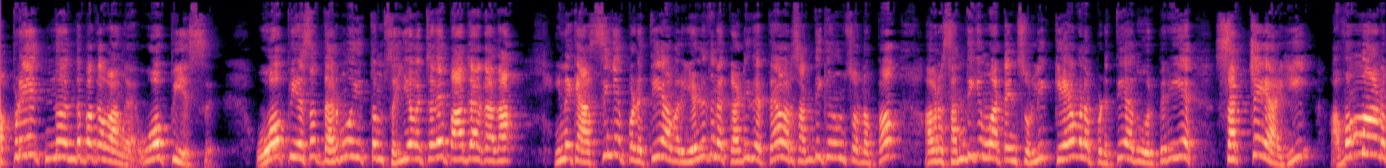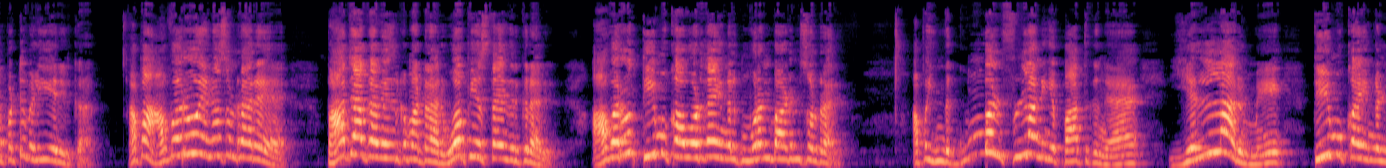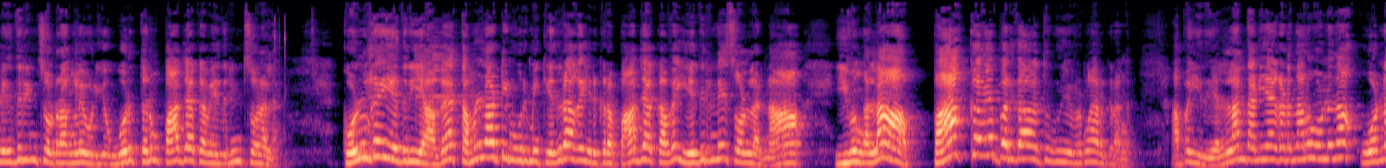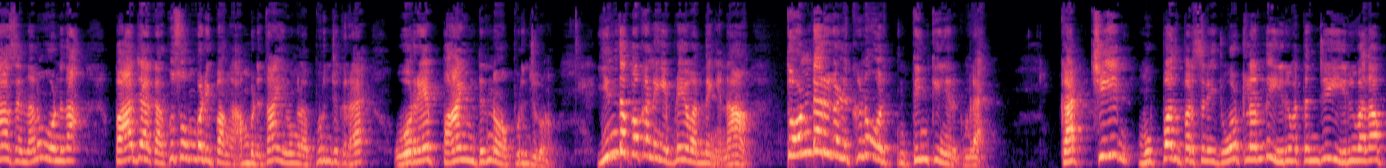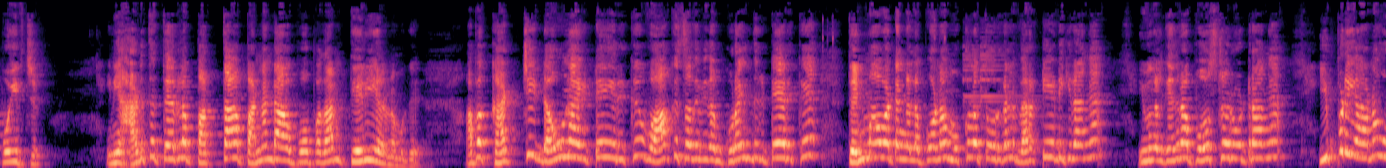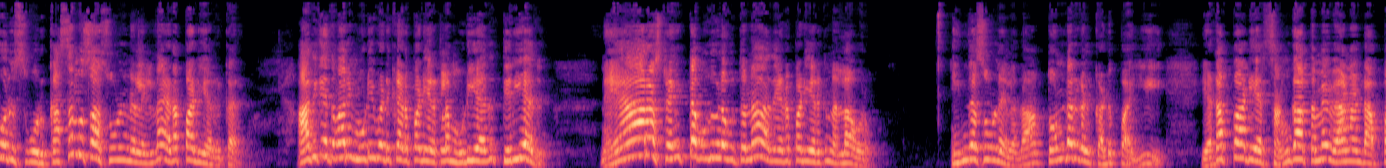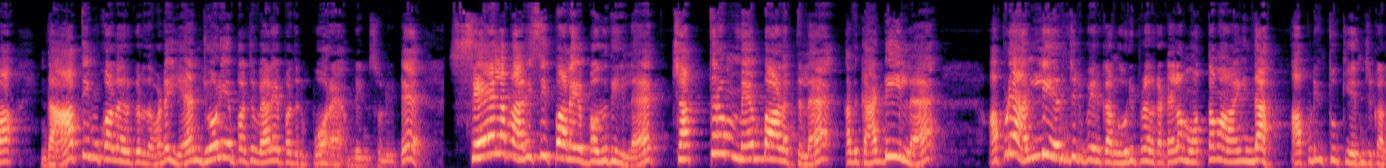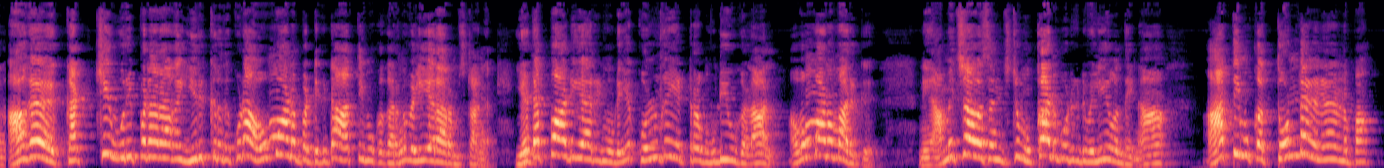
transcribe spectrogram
அப்படியே இன்னும் இந்த பக்கம் வாங்க ஓபிஎஸ் ஓபிஎஸ் தர்ம யுத்தம் செய்ய வச்சதே பாஜக தான். இன்னைக்கு அசிங்கப்படுத்தி அவர் எழுதின கடிதத்தை அவர் சந்திக்கணும்னு சொன்னப்போ அவரை சந்திக்க மாட்டேன்னு சொல்லி கேவலப்படுத்தி அது ஒரு பெரிய சர்ச்சையாகி அவமானப்பட்டு வெளியேறி இருக்கிறார். அப்ப அவரும் என்ன சொல்றாரு? பாஜகவை எதிர்க்க மாட்டாரு ஓபிஎஸ் தான் எதிர்க்கிறாரு. அவரும் திமுகவோடு தான் எங்களுக்கு முரண்பாடுன்னு சொல்றாரு. அப்ப இந்த கும்பல் ஃபுல்லா நீங்க பாத்துக்கோங்க. எல்லாருமே திமுக எங்கள் எதிரின்னு சொல்றாங்களே ஒழிய ஒருத்தரும் பாஜக எதிரின்னு சொல்லலை. கொள்கை எதிரியாக தமிழ்நாட்டின் உரிமைக்கு எதிராக இருக்கிற பாஜகவை எதிரினே சொல்லனா இவங்கெல்லாம் பார்க்கவே பரிதாபத்துக்குரியவர்களா இருக்கிறாங்க. அப்ப இது எல்லாம் தனியா கிடந்தாலும் ஒண்ணுதான் ஒன்னா சேர்ந்தாலும் ஒண்ணுதான். பாஜகவுக்கு சொம்படிப்பாங்க. அப்படிதான் இவங்களை புரிஞ்சுக்கிற ஒரே பாயிண்ட்னு நம்ம புரிஞ்சுக்கணும். இந்த பக்கம் நீங்க இப்படியே வந்தீங்கன்னா தொண்டர்களுக்குன்னு ஒரு திங்கிங் இருக்கும்ல. கட்சி முப்பது பர்சன்டேஜ் ஓட்டுல இருந்து இருபத்தஞ்சு இருபதா போயிருச்சு. இனி அடுத்த தேர்ல பத்தா பன்னெண்டாவது போப்பதான்னு தெரியல நமக்கு. அப்ப கட்சி டவுன் ஆயிட்டே இருக்கு வாக்கு சதவீதம் குறைந்துகிட்டே இருக்கு. தென் மாவட்டங்கள்ல போனா முக்குளத்தோர்கள் விரட்டி அடிக்கிறாங்க. இவங்களுக்கு எதிராக போஸ்டர் ஓட்டுறாங்க இப்படியான ஒரு ஒரு கசமுசா சூழ்நிலையில தான் எடப்பாடியார் இருக்காரு. அதுக்கேற்ற மாதிரி முடிவெடுக்க எடப்பாடியாருக்கெல்லாம் முடியாது தெரியாது. நேரா ஸ்ட்ரைட்டா முதுகுல குத்துனா அது எடப்பாடியாருக்கு நல்லா வரும். இந்த சூழ்நிலை தான் தொண்டர்கள் கடுப்பாகி எடப்பாடியார் சங்காத்தமே வேணாண்டாப்பா இந்த அதிமுகவில் இருக்கிறத விட என் ஜோலியை பார்த்து வேலையை பார்த்துட்டு போறேன் அப்படின்னு சொல்லிட்டு சேலம் அரிசிப்பாளையம் பகுதியில சத்திரம் மேம்பாலத்துல அதுக்கு அடியில அப்படியே அள்ளி எரிஞ்சிட்டு போயிருக்காங்க. உறுப்பினர் கட்டையெல்லாம் மொத்தமா வாங்கிந்தா அப்படின்னு தூக்கி எரிஞ்சிருக்காங்க. ஆக கட்சி உறுப்பினராக இருக்கிறது கூட அவமானப்பட்டுக்கிட்டு அதிமுக காரங்க வெளியேற ஆரம்பிச்சிட்டாங்க. எடப்பாடியாரினுடைய கொள்கையற்ற முடிவுகளால் அவமானமா இருக்கு. நீ அமித்ஷாவை செஞ்சுட்டு முக்காடு போட்டுக்கிட்டு வெளியே வந்தேன்னா அதிமுக தொண்டன் என்ன நினைப்பான்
